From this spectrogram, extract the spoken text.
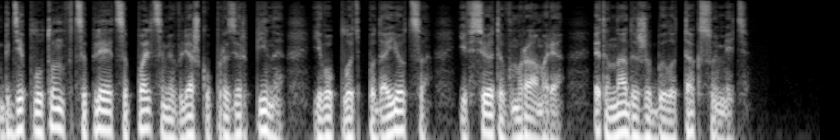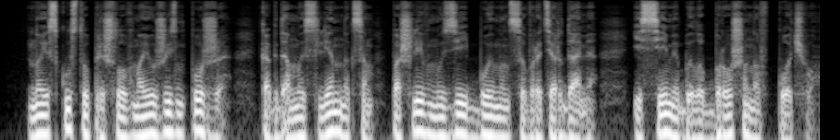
Где Плутон вцепляется пальцами в ляжку Прозерпины, его плоть подается, и все это в мраморе. Это надо же было так суметь. Но искусство пришло в мою жизнь позже. когда мы с Ленноксом пошли в музей Бойманса в Роттердаме, и семя было брошено в почву.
